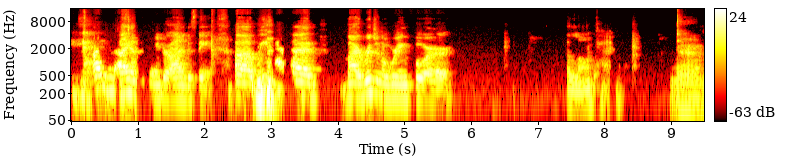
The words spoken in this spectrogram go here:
Exactly. I, I understand, girl. I understand. Uh, we had my original ring for a long time, Yeah.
